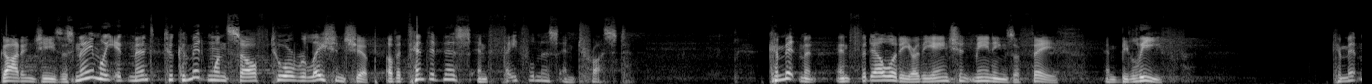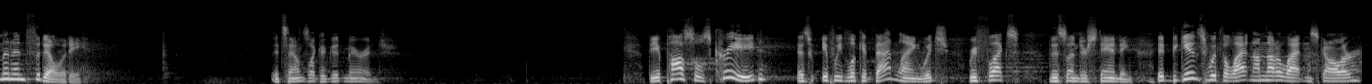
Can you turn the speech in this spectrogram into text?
God and Jesus. Namely, it meant to commit oneself to a relationship of attentiveness and faithfulness and trust. Commitment and fidelity are the ancient meanings of faith and belief. Commitment and fidelity. It sounds like a good marriage. The Apostles' Creed, as if we look at that language, reflects this understanding. It begins with the Latin. I'm not a Latin scholar,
